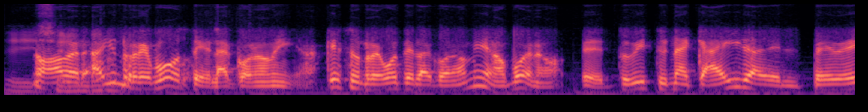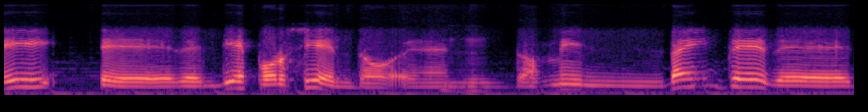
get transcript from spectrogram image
no, a ver, hay un rebote de la economía. ¿Qué es un rebote de la economía? Bueno, eh, tuviste una caída del PBI eh, del 10% en 2020, de,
